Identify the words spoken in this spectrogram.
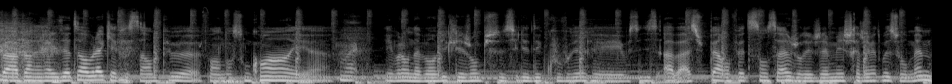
Par, par un réalisateur voilà, qui a fait ça un peu euh, enfin, dans son coin. Et, euh, ouais et voilà, on avait envie que les gens puissent aussi les découvrir et aussi disent Ah bah super, en fait, sans ça, j'aurais jamais, je serais jamais tombée sur même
